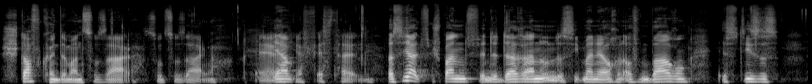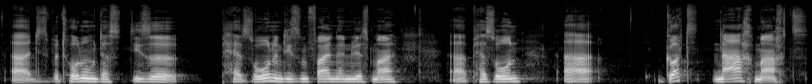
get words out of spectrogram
Stoff, könnte man so sagen, sozusagen äh, Ja. hier festhalten. Was ich halt spannend finde daran, und das sieht man ja auch in Offenbarung, ist dieses, äh, diese Betonung, dass diese Person, in diesem Fall nennen wir es mal, äh, Person, äh, Gott nachmacht.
